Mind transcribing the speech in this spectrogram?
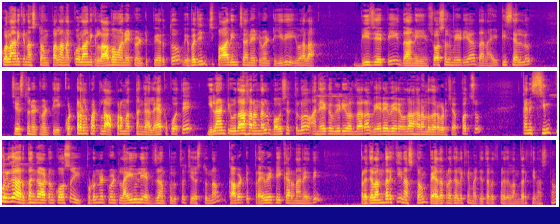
కులానికి నష్టం పలానా కులానికి లాభం అనేటువంటి పేరుతో విభజించి పాలించనేటువంటి ఇది ఇవాళ బీజేపీ దాని సోషల్ మీడియా దాని ఐటీ సెల్లు చేస్తున్నటువంటి కుట్రల పట్ల అప్రమత్తంగా లేకపోతే ఇలాంటి ఉదాహరణలు భవిష్యత్తులో అనేక వీడియోల ద్వారా వేరే వేరే ఉదాహరణల ద్వారా కూడా చెప్పచ్చు. కానీ సింపుల్గా అర్థం కావడం కోసం ఇప్పుడున్నటువంటి లైవ్లీ ఎగ్జాంపుల్తో చేస్తున్నాం. కాబట్టి ప్రైవేటీకరణ అనేది ప్రజలందరికీ నష్టం పేద ప్రజలకి మధ్యతరగతి ప్రజలందరికీ నష్టం.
